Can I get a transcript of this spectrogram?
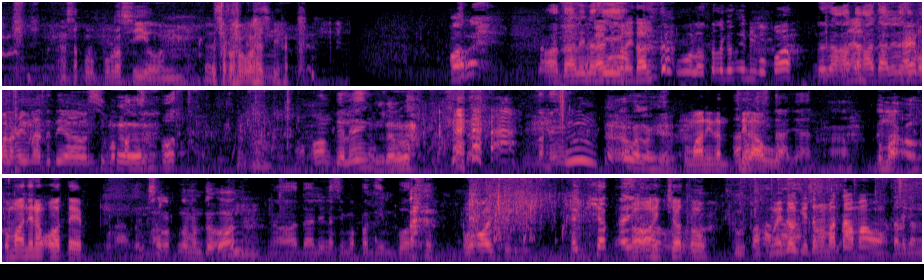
Nasa korporasyon. Sa korporasyon. Pare. Nakadali Ano si Idol? Wala talagang hindi mo pa. Nakadali na Ay, si malaki yung natitiyan. Si Mapag-impot. Oh, ang galing. Ang dalawa. Laki. Ah, walang yan. Umani ng Ano dilaw. isda yan? Ha? Uma umani ng otep. Ang sarap naman doon. Mm. Nakadali na si Mapag-impot. Oo, headshot ay. Oo, headshot oh. Mga idol, kita mo naman tama oh. Talagang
